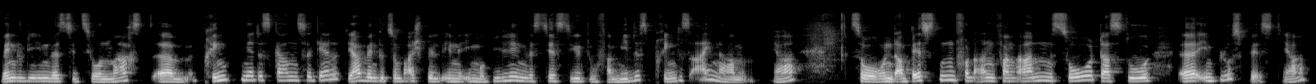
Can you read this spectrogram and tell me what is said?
wenn du die Investition machst, ähm, bringt mir das ganze Geld? Ja, wenn du zum Beispiel in eine Immobilie investierst, die du vermietest, bringt es Einnahmen. Ja, so und am besten von Anfang an so, dass du äh, im Plus bist. Ja,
